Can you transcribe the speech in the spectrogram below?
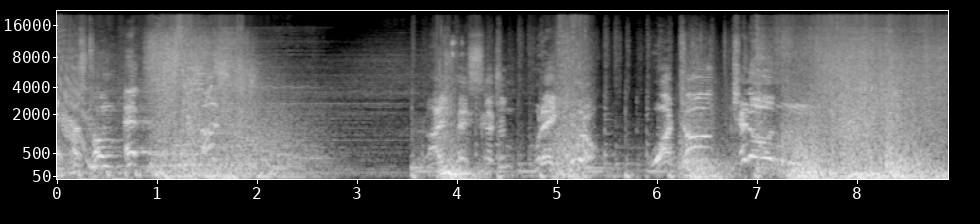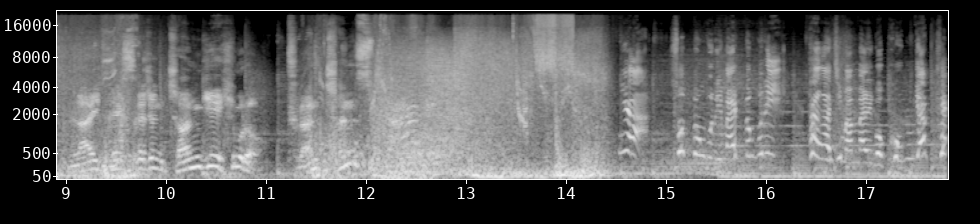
데카스톰 X 다시! 라이프엑스가 준 불의 힘으로 워터 캐논 라이트엑스가 준 전기의 힘으로 트란천스 야, 소똥구리 말똥구리 당하지만 말고 공격해.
